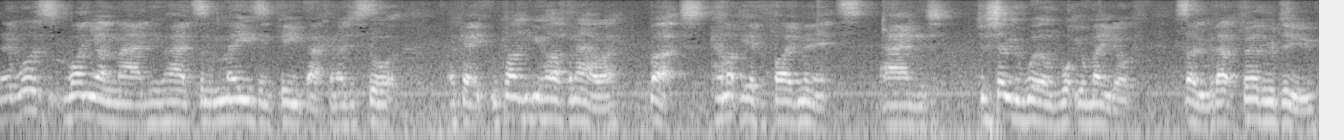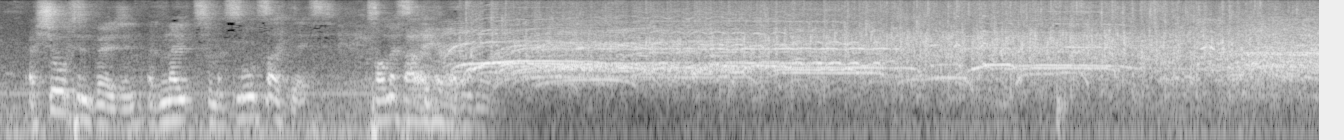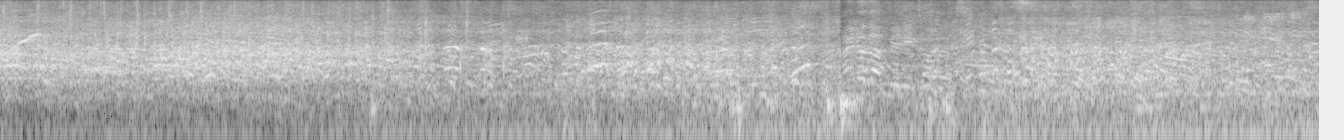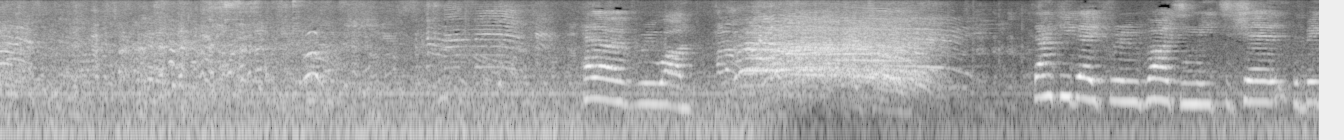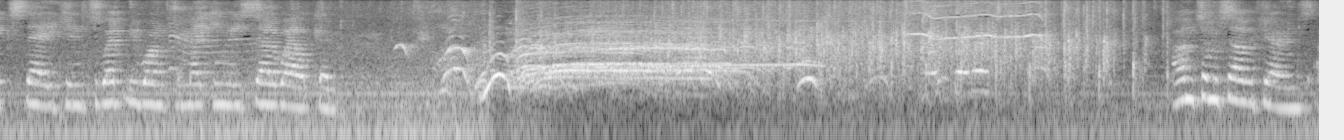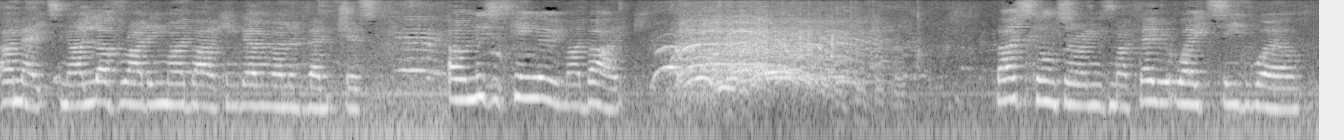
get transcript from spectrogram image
there was one young man who had some amazing feedback, and I just thought, okay, we can't give you half an hour, but come up here for five minutes and just show the world what you're made of. So, without further ado, a shortened version of Notes from a Small Cyclist, Thomas Alliger. I know that feeling, Thomas. Hello everyone. Thank you Dave for inviting me to share the big stage and to everyone for making me so welcome. I'm Thomas Ivor Jones. I'm eight and I love riding my bike and going on adventures. Oh, and this is King Louie, my bike. Bicycle touring is my favourite way to see the world.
